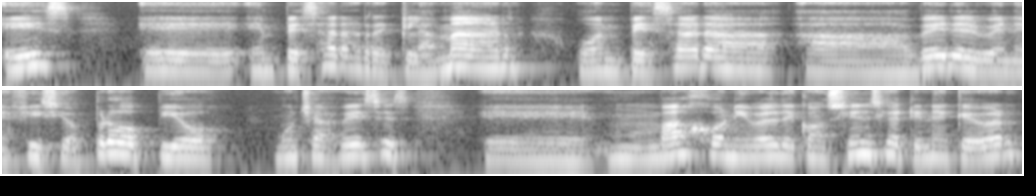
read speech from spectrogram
es eh, empezar a reclamar o empezar a, ver el beneficio propio. Muchas veces un bajo nivel de conciencia tiene que ver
